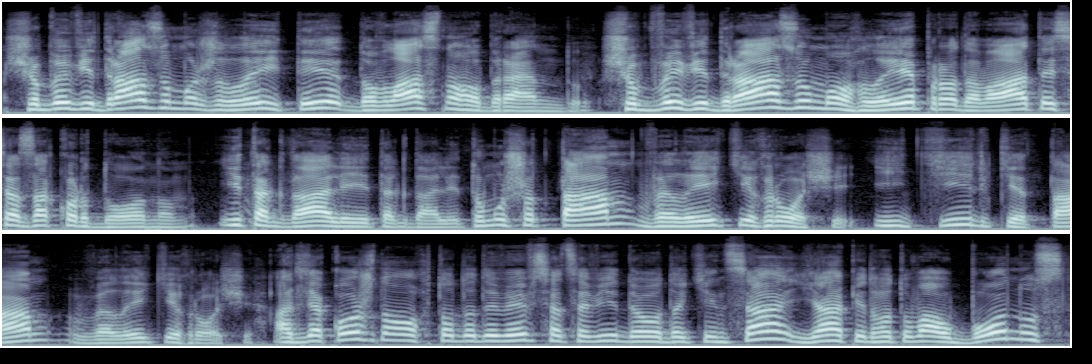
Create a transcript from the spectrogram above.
щоб ви відразу могли йти до власного бренду, щоб ви відразу могли продаватися за кордоном і так далі. і так далі. Тому що там великі гроші, і тільки там великі гроші. А для кожного, хто додивився це відео до кінця, я підготував бонус.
